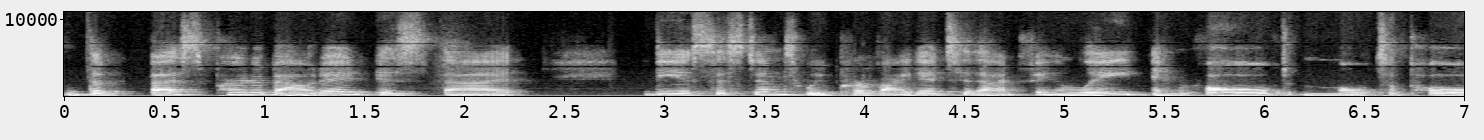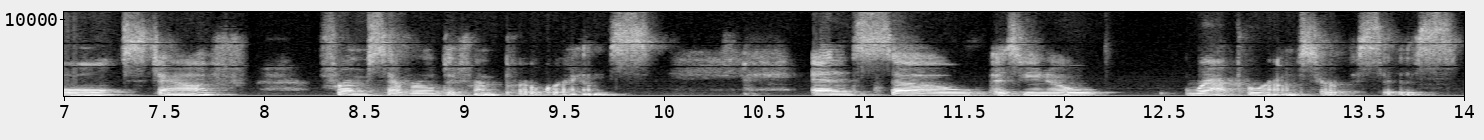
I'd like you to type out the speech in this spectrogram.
the best part about it is that the assistance we provided to that family involved multiple staff from several different programs. And so, as you know, wraparound services.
